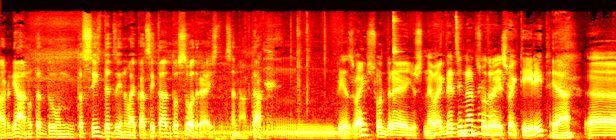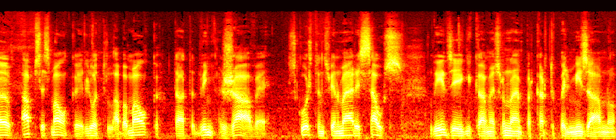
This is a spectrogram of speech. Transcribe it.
ar, jā, nu tad tas izdedzina vai kā citādi to sodrējis. Tad sanāk tā. Diez vai sodrējus nevajag dedzināt, sodrējus vajag tīrīt. Jā. Uh, apses malka ir ļoti laba malka, tā tad viņa žāvē. Skurstenis vienmēr ir sauss līdzīgi kā mēs runājam par kartupeļu mizām no,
